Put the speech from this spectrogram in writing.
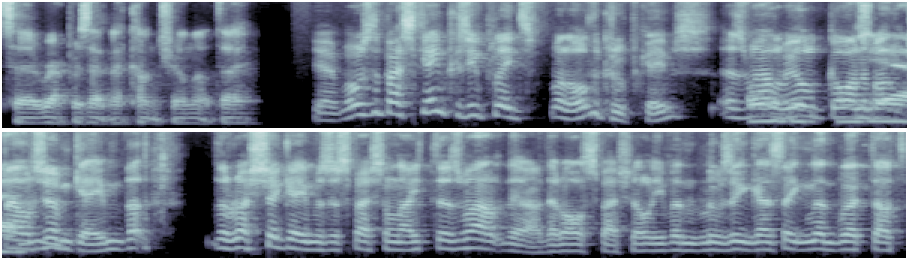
to represent their country on that day. Yeah, what was the best game? Because you played well all the group games as well. All we all go on about yeah. the Belgium game. That the Russia game was a special night as well. They're, they're all special. Even losing against England worked out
